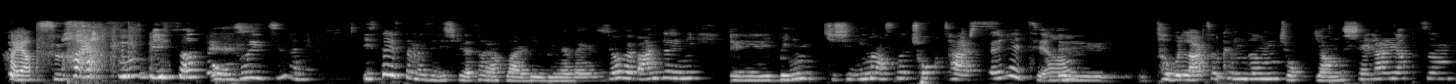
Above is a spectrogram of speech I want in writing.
Hayatsız. hayatsız bir insan olduğu için hani ister istemez ilişkide taraflar birbirine benziyor ve ben de hani e, benim kişiliğime aslında çok ters evet ya. e, tavırlar takındım, çok yanlış şeyler yaptım.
